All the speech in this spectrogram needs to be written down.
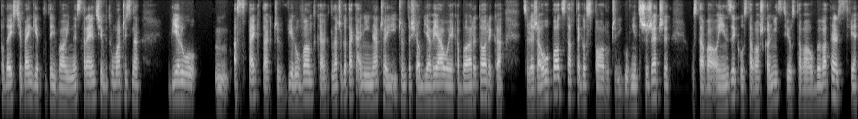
podejście Węgier do tej wojny, starając się wytłumaczyć na wielu aspektach, czy w wielu wątkach, dlaczego tak, a nie inaczej i czym to się objawiało, jaka była retoryka, co leżało u podstaw tego sporu, czyli głównie trzy rzeczy: ustawa o języku, ustawa o szkolnictwie, ustawa o obywatelstwie,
